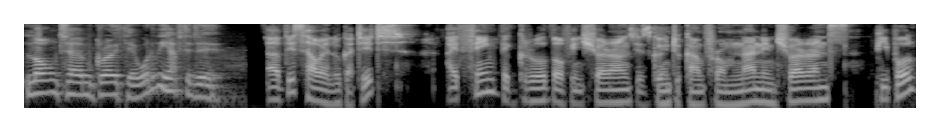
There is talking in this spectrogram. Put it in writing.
long-term growth here? What do we have to do? Uh, this is how I look at it. I think the growth of insurance is going to come from non insurance people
